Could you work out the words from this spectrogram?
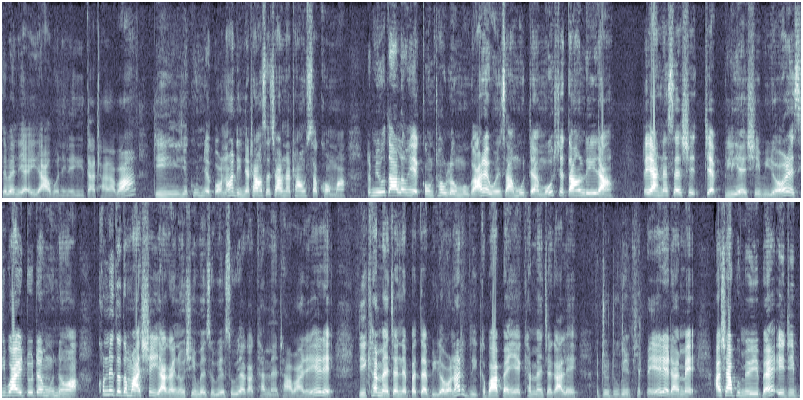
7နေရအေးရအပေါ်အနေနဲ့ရေးသားထားတာပါဒီယခုနှစ်ပေါ့နော်ဒီ2016 2019မှာတစ်မျိုးသားလုံးရဲ့ကုန်ထုတ်လုပ်မှုကတဲ့ဝန်ဆောင်မှုတန်ဖိုး7400 128ကျပ်ဘီလီယံရှိပြီးတော့တဲ့စီးပွားရေးတိုးတက်မှုနှုန်းက9.8ရာခိုင်နှုန်းရှိမယ်ဆိုပြီးအစိုးရကခန့်မှန်းထားပါတယ်တဲ့ဒီခန့်မှန်းချက်နဲ့ပတ်သက်ပြီးတော့ဗောနော်ဒီကမ္ဘာ့ဘဏ်ရဲ့ခန့်မှန်းချက်ကလည်းအတူတူပင်ဖြစ်ပဲတဲ့ဒါပေမဲ့အာရှဖွံ့ဖြိုးရေးဘဏ် ADB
